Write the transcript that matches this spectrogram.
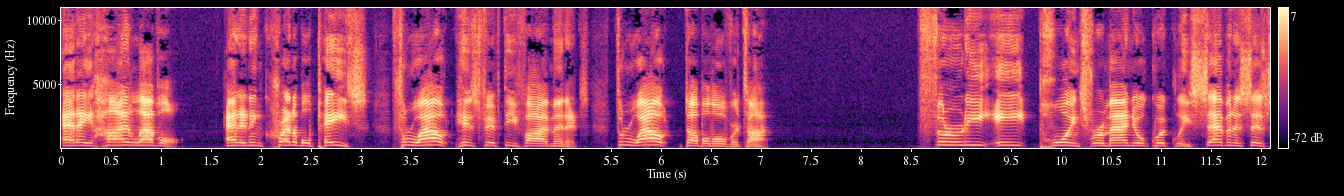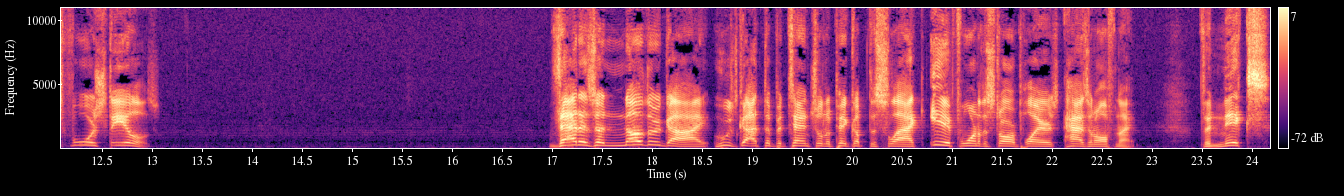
at a high level, at an incredible pace throughout his 55 minutes, throughout double overtime. 38 points for Immanuel Quickley, seven assists, four steals. That is another guy who's got the potential to pick up the slack if one of the star players has an off night. The Knicks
